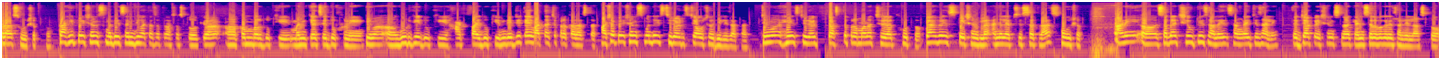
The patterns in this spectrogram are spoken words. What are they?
त्रास होऊ शकतो. काही पेशंट्समध्ये संधिवाताचा त्रास असतो किंवा कंबर दुखी मणक्याचे दुखणे किंवा गुडघे दुखी हातपाय दुखी म्हणजे जे काही वाताचे प्रकार असतात अशा पेशंट्समध्ये स्टिरॉइडची औषध दिली जातात. जेव्हा हे स्टिरॉइड जास्त प्रमाणात शरीरात होतं त्यावेळेस पेशंटला अनालॅप्सिसचा त्रास होऊ शकतो. आणि सगळ्यात शेवटी झाले सांगायचे झाले तर ज्या पेशंट्सना कॅन्सर वगैरे झालेला असतो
